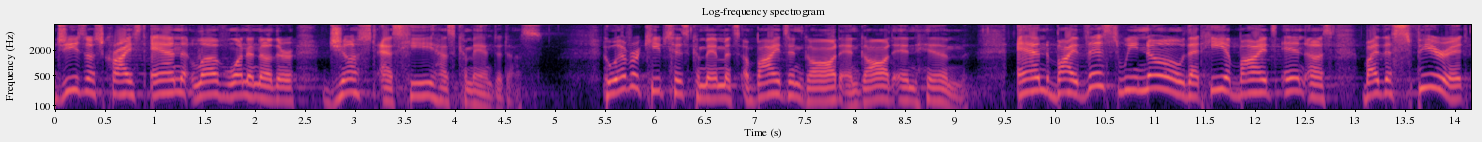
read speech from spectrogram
Jesus Christ, and love one another just as he has commanded us. Whoever keeps his commandments abides in God, and God in him. And by this we know that he abides in us by the Spirit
